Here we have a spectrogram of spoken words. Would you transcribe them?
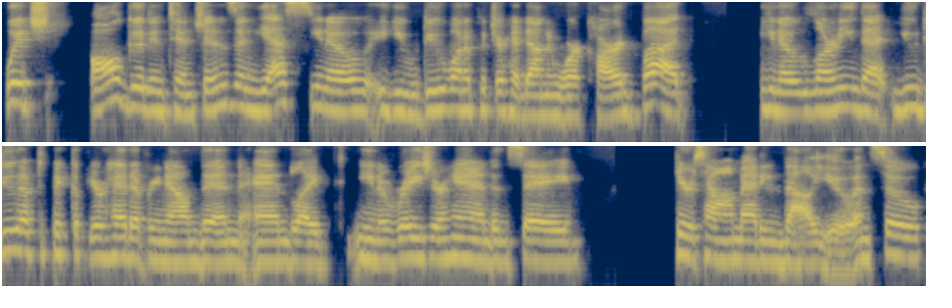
which all good intentions and yes you know you do want to put your head down and work hard but you know, learning that you do have to pick up your head every now and then and like, you know, raise your hand and say, here's how I'm adding value. And so,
